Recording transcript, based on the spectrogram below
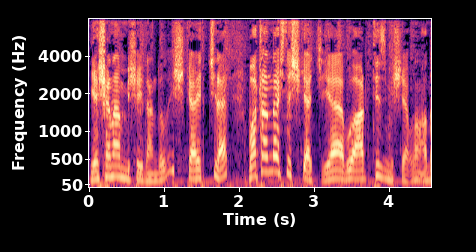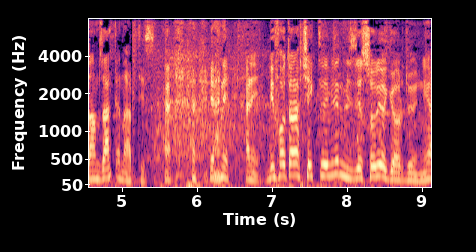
yaşanan bir şeyden dolayı şikayetçiler. Vatandaş da şikayetçi. Ya bu artizmiş ya. Ulan adam zaten artist. yani hani bir fotoğraf çektirebilir miyiz diye soruyor gördüğün niye?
